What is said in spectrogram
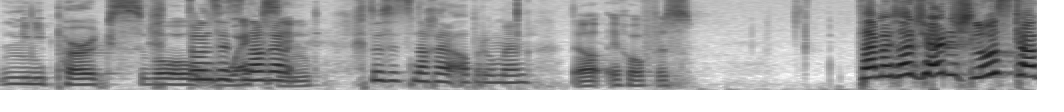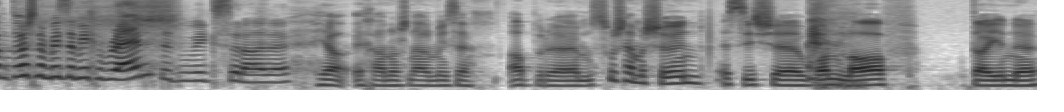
meine Perks, die wack nachher, sind. ich tue es jetzt nachher abräumen. Ja, ich hoffe es. Jetzt haben wir so einen schönen Schluss gehabt. Du hast noch müssen mich ranten, du Wichser, Alter. Ja, ich auch noch schnell müssen. Aber ähm, sonst haben wir schön. Es ist äh, One Love da drin.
